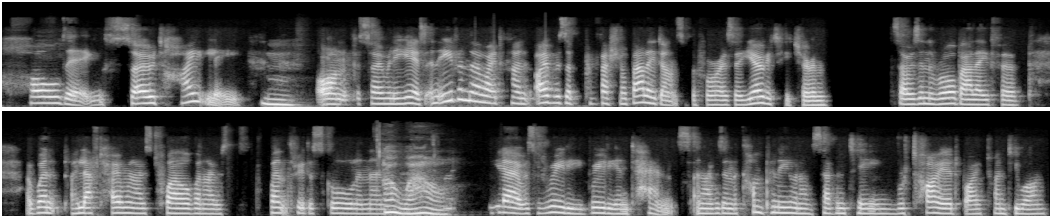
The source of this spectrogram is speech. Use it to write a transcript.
holding so tightly Mm. on for so many years. And even though I'd kind of, I was a professional ballet dancer before as a yoga teacher. And so I was in the Royal Ballet for, I went, I left home when I was 12 and I was, went through the school and then Oh wow. Yeah, it was really, really intense. And I was in the company when I was 17, retired by 21.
